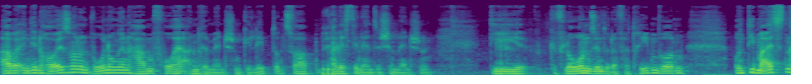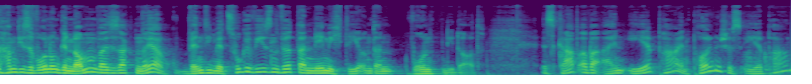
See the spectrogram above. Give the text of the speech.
Aber in den Häusern und Wohnungen haben vorher andere Menschen gelebt, und zwar palästinensische Menschen, die geflohen sind oder vertrieben wurden. Und die meisten haben diese Wohnung genommen, weil sie sagten, naja, wenn die mir zugewiesen wird, dann nehme ich die und dann wohnten die dort. Es gab aber ein Ehepaar, ein polnisches Ehepaar,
